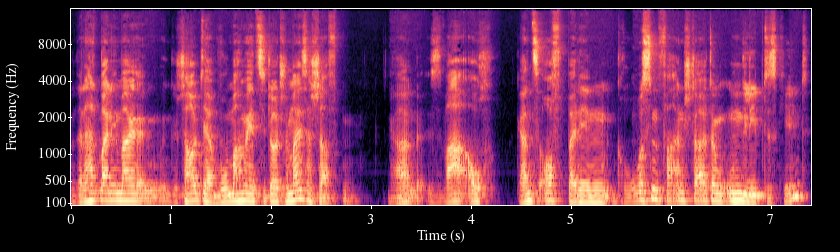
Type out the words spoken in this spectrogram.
Und dann hat man immer geschaut, ja, wo machen wir jetzt die deutschen Meisterschaften? Ja, es war auch ganz oft bei den großen Veranstaltungen ungeliebtes Kind.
